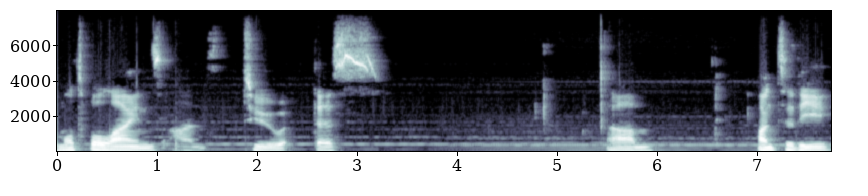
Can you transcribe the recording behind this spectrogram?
multiple lines onto this um, onto the,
